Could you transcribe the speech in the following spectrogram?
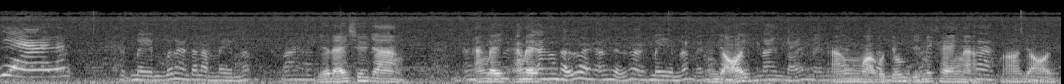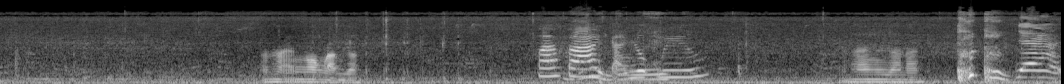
da đó Thịt mềm bữa nay người ta làm mềm lắm. Ăn vậy để xíu cho ăn Ăn đi, trứng, ăn đi. Ăn thử thôi, ăn thử thôi, mềm lắm mẹ. Ăn giỏi. mềm. Nay ăn mà cô chú chị mới khen nè Ha. đó giỏi anh hai ăn ngon lành rồi Khoai khoai chạy nước miếng anh hai ăn ra này Da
